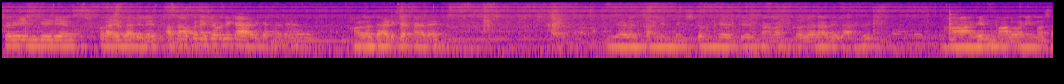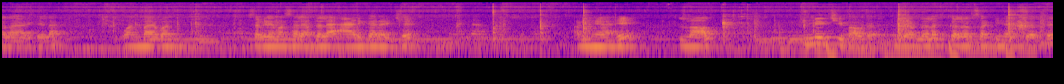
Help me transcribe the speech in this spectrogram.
सगळे इन्ग्रेडियंट्स फ्राय झालेले आहेत. आता आपण याच्यामध्ये काय ॲड करणार आहे? हळद ॲड करणार आहे. ही हळद चांगली मिक्स करून घ्यायची. चांगला कलर आलेला आहे. हा आहे मालवणी मसाला ॲड केला. वन बाय वन सगळे मसाले आपल्याला ॲड करायचे. आणि हे आहे लाल मिरची पावडर जे आपल्याला कलरसाठी हेल्प करते.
